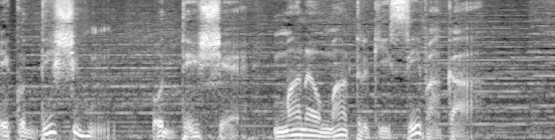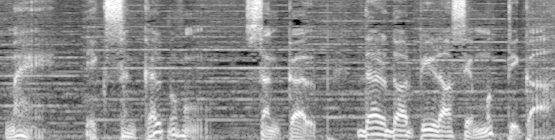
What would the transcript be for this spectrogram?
एक उद्देश्य हूँ। उद्देश्य मानव मात्र की सेवा का। मैं एक संकल्प हूँ। संकल्प दर्द और पीड़ा से मुक्ति का।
